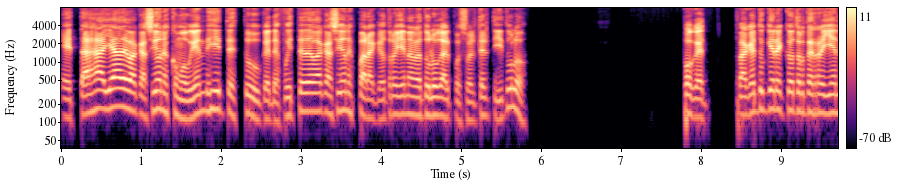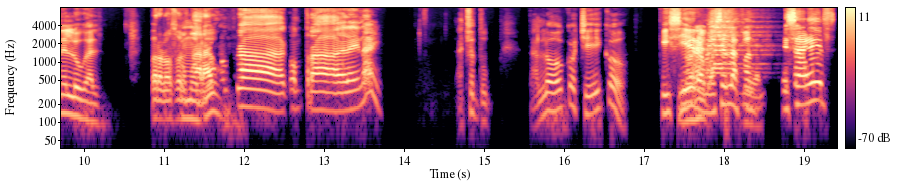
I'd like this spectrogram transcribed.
estás allá de vacaciones, como bien dijiste tú, que te fuiste de vacaciones para que otro llenara tu lugar, pues suelta el título. Porque, ¿para qué tú quieres que otro te rellene el lugar? Pero lo soltará contra, contra Knight. Hacho, tú estás loco, chico. Quisiéramos, esa es la fan- esa es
